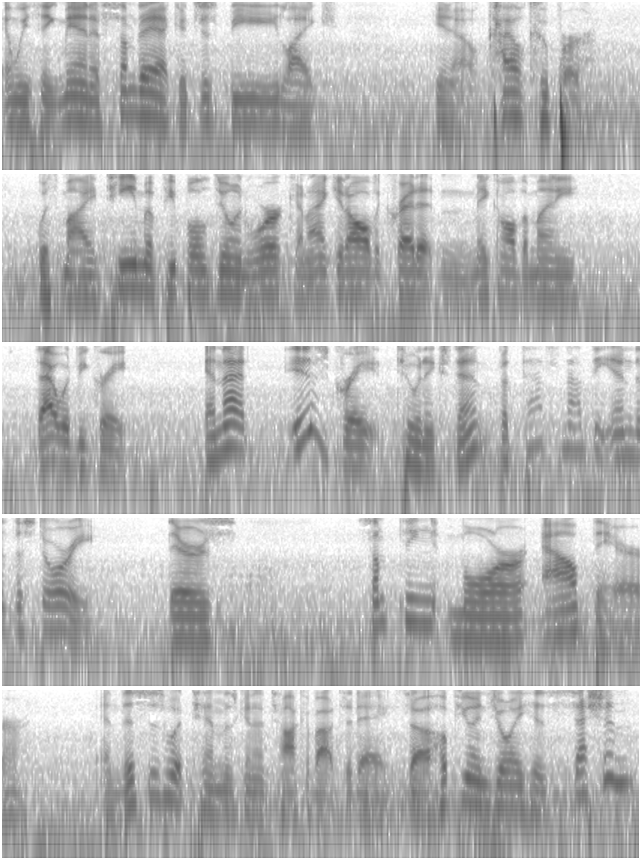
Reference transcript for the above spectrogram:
and we think, man, if someday I could just be like, you know, Kyle Cooper with my team of people doing work and I get all the credit and make all the money, that would be great. And that is great to an extent, but that's not the end of the story. There's something more out there, and this is what Tim is going to talk about today. So I hope you enjoy his session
